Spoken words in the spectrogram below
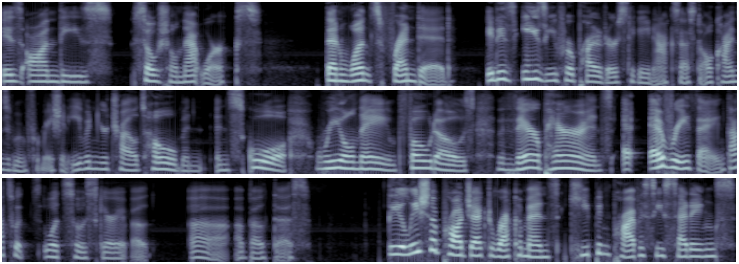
is on these social networks, then once friended, it is easy for predators to gain access to all kinds of information, even your child's home and, and school, real name, photos, their parents, everything. That's what's what's so scary about uh, about this. The Alicia Project recommends keeping privacy settings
